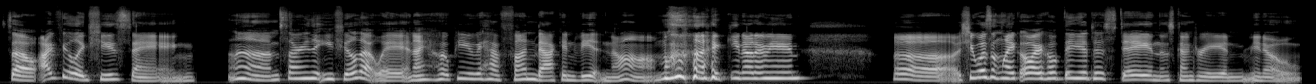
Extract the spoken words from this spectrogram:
So I feel like she's saying, "Uh, I'm sorry that you feel that way, and I hope you have fun back in Vietnam. like, you know what I mean? Uh, she wasn't like, oh, I hope they get to stay in this country and, you know,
